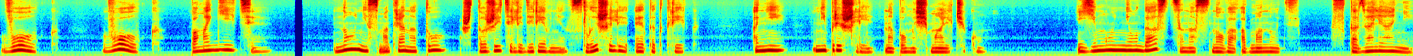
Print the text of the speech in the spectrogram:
«Волк! Волк! Помогите!» Но, несмотря на то, что жители деревни слышали этот крик, они не пришли на помощь мальчику. Ему не удастся нас снова обмануть, сказали они.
